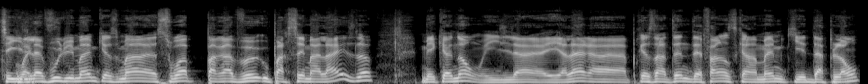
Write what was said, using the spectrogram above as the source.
sais, il Ouais. l'avoue lui-même quasiment, euh, soit par aveu ou par ses malaises. Là, mais que non, il a il a l'air à présenter une défense quand même qui est d'aplomb.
